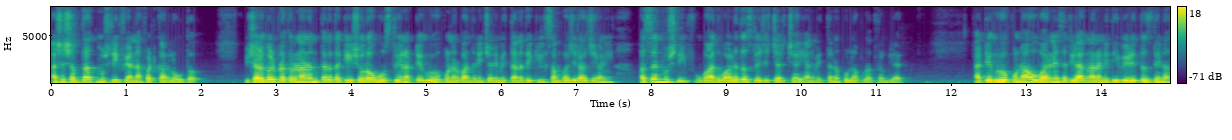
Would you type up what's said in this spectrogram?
अशा शब्दात मुश्रीफ यांना फटकारलं होतं. विशाळगड प्रकरणानंतर आता केशवराव भोसले नाट्यगृह पुनर्बांधणीच्या निमित्तानं देखील संभाजीराजे आणि हसन मुश्रीफ वाद वाढत असल्याची चर्चा या निमित्तानं कोल्हापुरात रंगल्या आहेत नाट्यगृह पुन्हा उभारण्यासाठी लागणारा निधी वेळेतच देणार?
